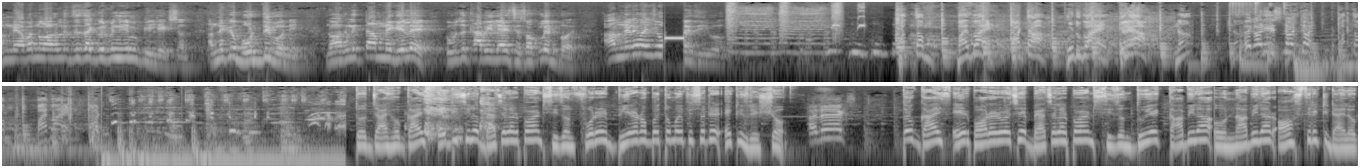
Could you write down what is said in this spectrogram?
আপনি আবার নোয়াখালীতে যা করবেন এমপি ইলেকশন আপনি কেউ ভোট দিব নি নোয়াখালীতে আপনি গেলে কবু যে কাবিলা আছে চকলেট বয় আপনারে মাইছে দিব। খতম bye bye tata good bye গয়া না? এই গাড়ি স্টার্ট কর। খতম বাই বাই তো যাই হোক গাইস এটি ছিল ব্যাচেলার পয়েন্ট সিজন ফোর এর বিরানব্বইতম এপিসোডের একটি দৃশ্য। তো গাইস এর পরে রয়েছে ব্যাচেলার পয়েন্ট সিজন দুই এ কাবিলা ও নাবিলার অস্থির একটি ডায়লগ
